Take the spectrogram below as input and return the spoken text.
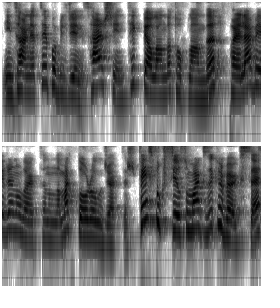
internette yapabileceğiniz her şeyin tek bir alanda toplandığı paralel bir evren olarak tanımlamak doğru olacaktır. Facebook CEO'su Mark Zuckerberg ise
